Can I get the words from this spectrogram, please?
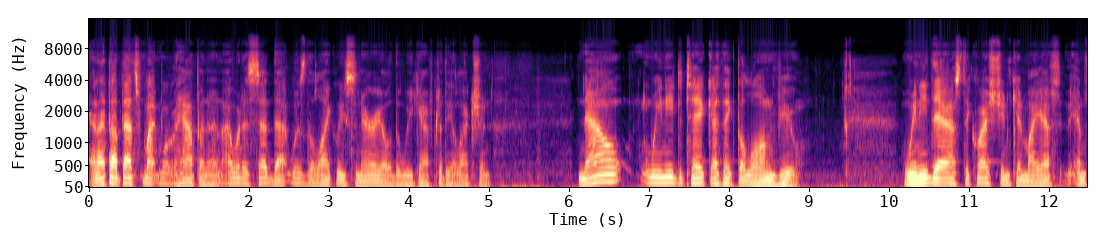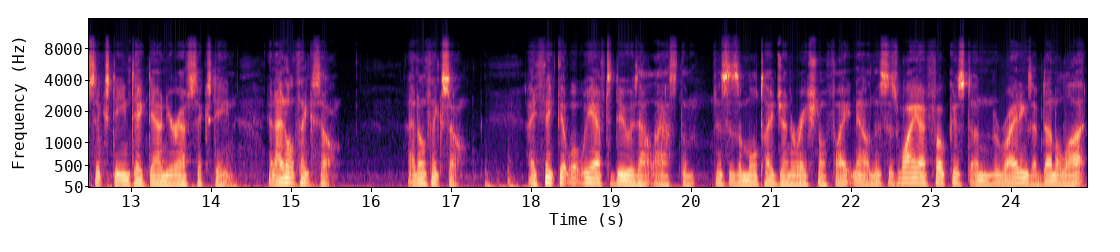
And I thought that's might what would happen, and I would have said that was the likely scenario the week after the election. Now we need to take, I think, the long view. We need to ask the question: Can my F- M16 take down your F-16? And I don't think so. I don't think so. I think that what we have to do is outlast them. This is a multi generational fight now, and this is why I focused on the writings. I've done a lot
